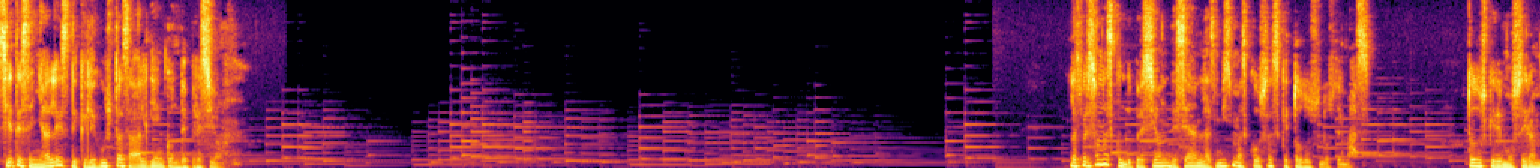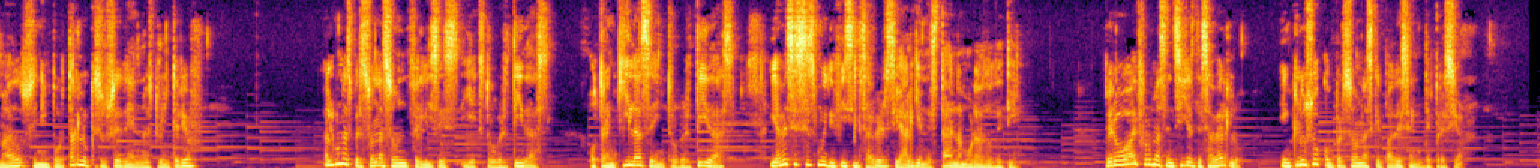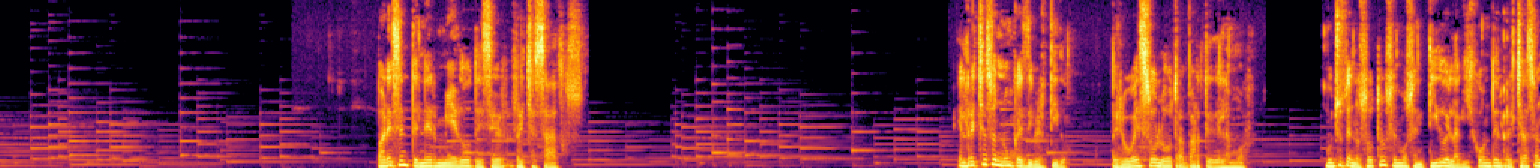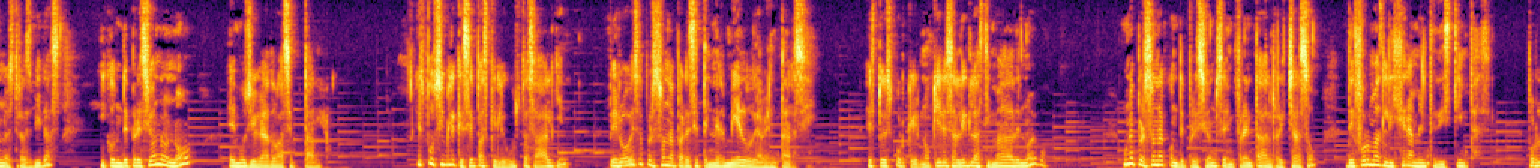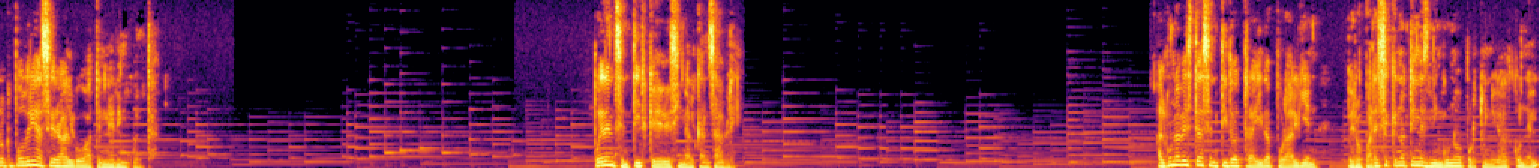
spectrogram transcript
Siete señales de que le gustas a alguien con depresión. Las personas con depresión desean las mismas cosas que todos los demás. Todos queremos ser amados sin importar lo que sucede en nuestro interior. Algunas personas son felices y extrovertidas, o tranquilas e introvertidas, y a veces es muy difícil saber si alguien está enamorado de ti. Pero hay formas sencillas de saberlo, incluso con personas que padecen depresión. Parecen tener miedo de ser rechazados. El rechazo nunca es divertido, pero es solo otra parte del amor. Muchos de nosotros hemos sentido el aguijón del rechazo en nuestras vidas y con depresión o no, hemos llegado a aceptarlo. Es posible que sepas que le gustas a alguien, pero esa persona parece tener miedo de aventarse. Esto es porque no quiere salir lastimada de nuevo. Una persona con depresión se enfrenta al rechazo de formas ligeramente distintas, por lo que podría ser algo a tener en cuenta. Pueden sentir que eres inalcanzable. ¿Alguna vez te has sentido atraída por alguien, pero parece que no tienes ninguna oportunidad con él?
